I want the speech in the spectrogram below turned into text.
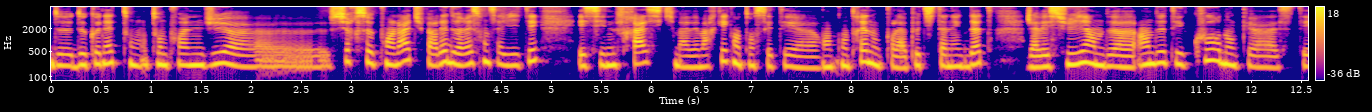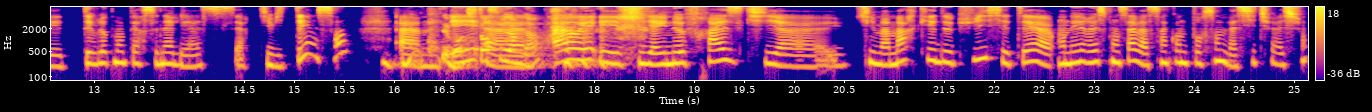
de, de connaître ton, ton point de vue euh, sur ce point-là. Tu parlais de responsabilité et c'est une phrase qui m'avait marqué quand on s'était rencontrés. Donc pour la petite anecdote, j'avais suivi un de un de tes cours, donc c'était développement personnel et assertivité, il me semble. Euh, c'est bon, et, t'en souviens bien. ah oui, et puis il y a une phrase qui euh, qui m'a marqué depuis, c'était euh, on est responsable à 50% de la situation.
